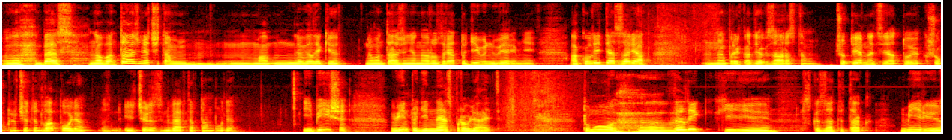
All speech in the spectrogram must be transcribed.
е, без навантаження, чи там невелике навантаження на розряд, тоді він вирівняє. А коли йде заряд, наприклад, як зараз там 14, а то якщо включити два поля і через інвертор там буде і більше, він тоді не справляється. Тому е, великій, сказати так, мірі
